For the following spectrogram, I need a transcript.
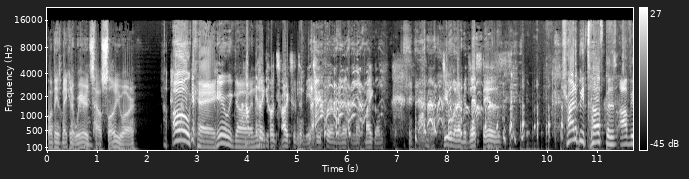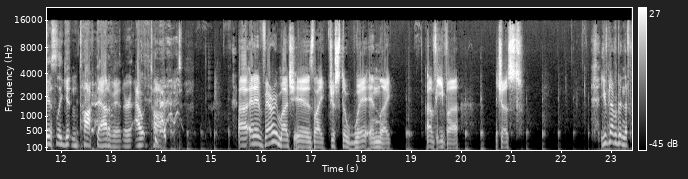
The only thing that's making it weird is how slow you are. Okay, here we go. I'm and gonna then- go talk to Dimitri for a minute and let Michael do whatever this is. try to be tough, but is obviously getting talked out of it or out talked. Uh, and it very much is like just the wit and like of Eva. Just you've never been the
